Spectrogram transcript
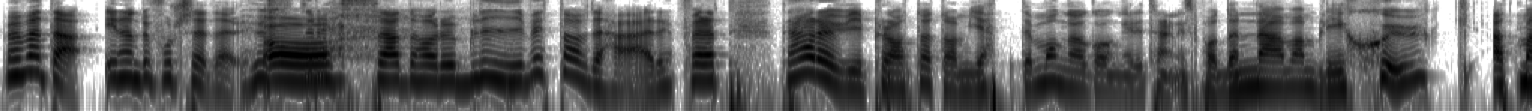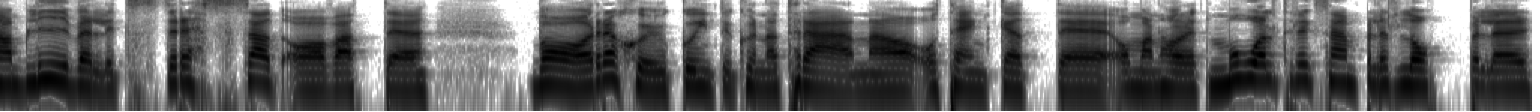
Men vänta, innan du fortsätter. Hur stressad oh. har du blivit av det här? För att det här har vi pratat om jättemånga gånger i Träningspodden, när man blir sjuk. Att man blir väldigt stressad av att eh, vara sjuk och inte kunna träna och tänka att eh, om man har ett mål, till exempel ett lopp eller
